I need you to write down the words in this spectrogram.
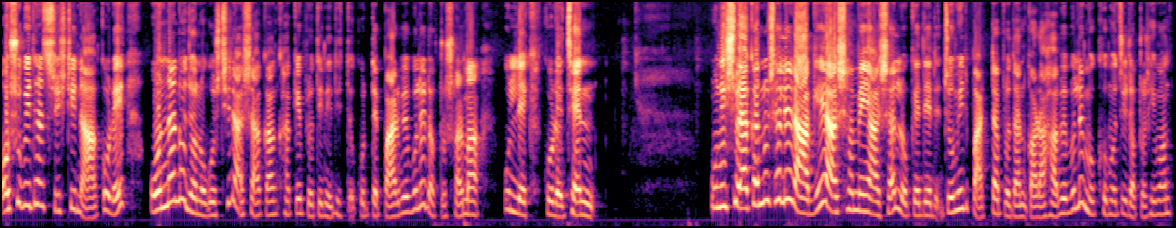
অসুবিধার সৃষ্টি না করে অন্যান্য জনগোষ্ঠীর আশা আকাঙ্ক্ষাকে প্রতিনিধিত্ব করতে পারবে বলে ড শর্মা উল্লেখ করেছেন। উনিশশো একান্ন সালের আগে আসামে আসা লোকেদের জমির পাট্টা প্রদান করা হবে বলে মুখ্যমন্ত্রী ডক্টর হিমন্ত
